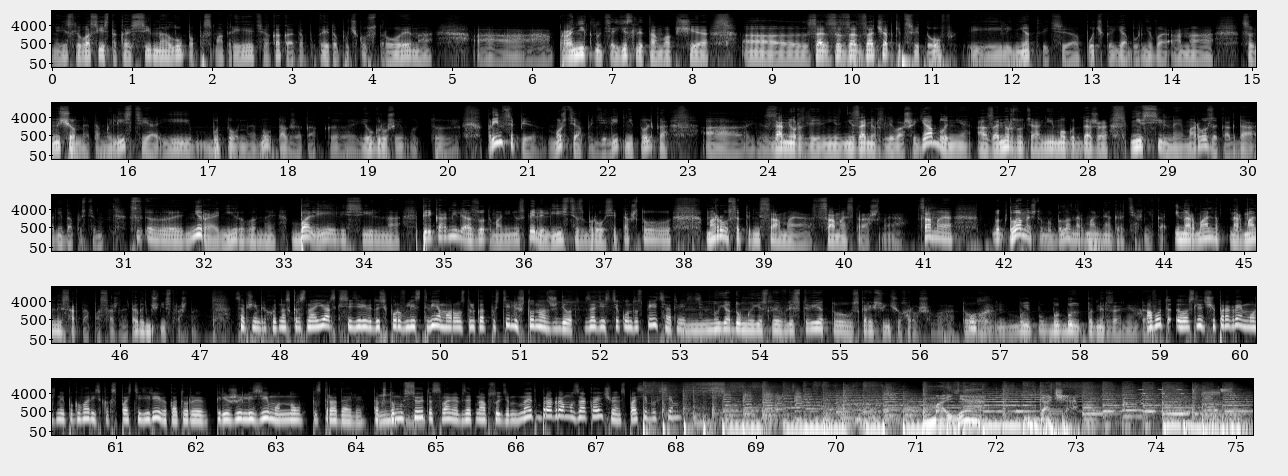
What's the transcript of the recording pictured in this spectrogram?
Если у вас есть такая сильная лупа, посмотреть, а как эта, эта почка устроена, а, проникнуть, а если там вообще а, за- за- за- зачатки цветов или нет, ведь э, почка яблоневая, она совмещенная, там и листья, и бутоны, ну, так же, как э, и у груши. Вот, э, в принципе, можете определить не только а, замерзли или не, не замерзли ваши яблони, а замерзнуть они могут даже не в сильные морозы, когда они, допустим, с- не районированы, болели сильно, перекормили азотом, они не успели листья сбросить. Так что мороз это не самое, самое страшное. Самое, вот главное, чтобы была нормальная агротехника и нормально, нормальные сорта посажены. Тогда ничего не страшно. Сообщение приходит. У нас в Красноярске все деревья до сих пор в листве, мороз только отпустили. Что нас ждет? За 10 секунд успеете ответить? Ну, я думаю, если в листве, то, скорее всего, ничего хорошего. То Ух. будет, бу- будут подмерзания. Да. А вот э, в следующей программе можно и поговорить, как спасти деревья, которые пережили зиму, но пострадали. Так что мы все это с вами обязательно обсудим. На этом программу заканчиваем. Спасибо всем. Моя дача.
